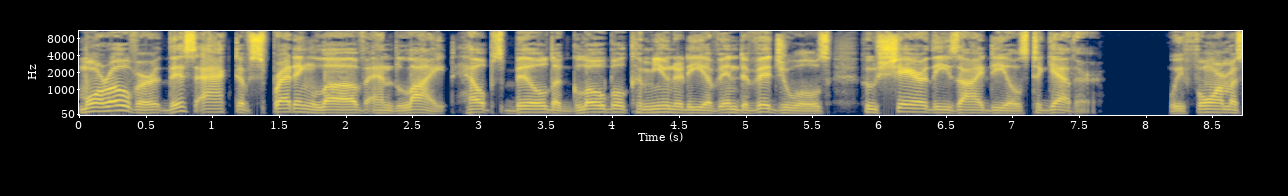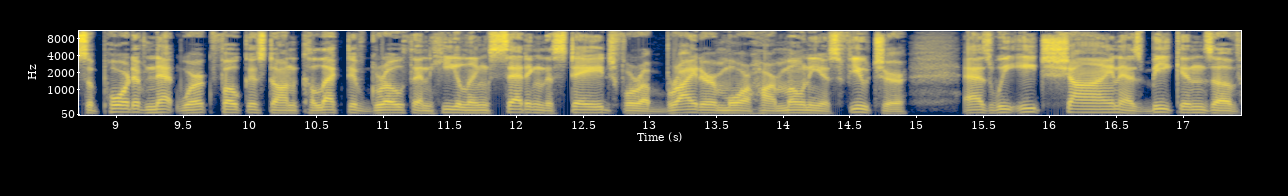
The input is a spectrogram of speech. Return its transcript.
Moreover, this act of spreading love and light helps build a global community of individuals who share these ideals together. We form a supportive network focused on collective growth and healing, setting the stage for a brighter, more harmonious future as we each shine as beacons of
